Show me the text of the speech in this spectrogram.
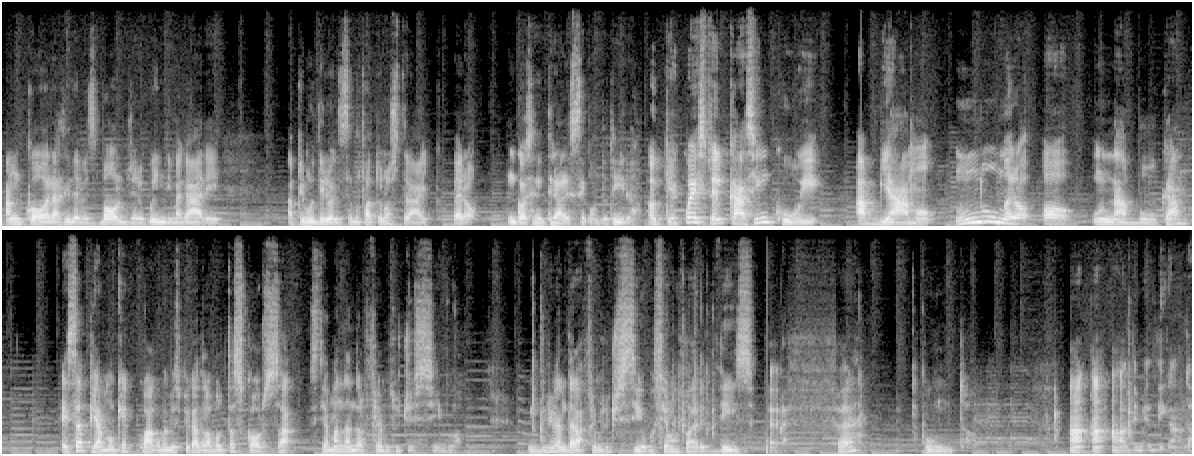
ancora si deve svolgere, quindi magari a primo tiro non è stato fatto uno strike, però in cosa di tirare il secondo tiro. Ok, questo è il caso in cui abbiamo un numero o una buca e sappiamo che qua, come vi ho spiegato la volta scorsa, stiamo andando al frame successivo. Quindi prima di andare al frame successivo possiamo fare this f punto. Ah ah ah dimenticato.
